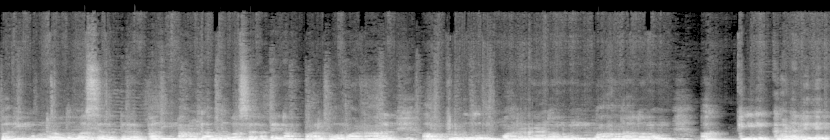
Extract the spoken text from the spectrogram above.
பதிமூன்றாவது வசனத்துல பதினான்காவது வசனத்தை நாம் பார்ப்போமானால் அப்பொழுது மரணமும் பாதாளமும் அக்கினி கடலிலே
